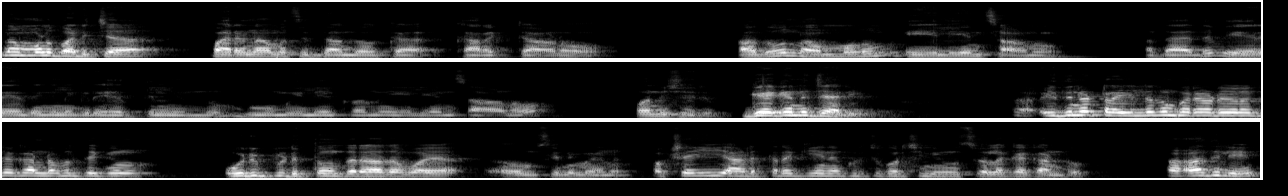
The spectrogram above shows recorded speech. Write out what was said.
നമ്മൾ പഠിച്ച പരിണാമ സിദ്ധാന്തമൊക്കെ കറക്റ്റ് ആണോ? അതോ നമ്മളും ഏലിയൻസ് ആണോ? അതായത് വേറെ ഏതെങ്കിലും ഗ്രഹത്തിൽ നിന്നും ഭൂമിയിലേക്ക് വന്ന ഏലിയൻസ് ആണോ? മനുഷ്യരും. ഗഗനചാരി. ഇതിന്റെ ട്രെയിലറും പരിപാടികളൊക്കെ കണ്ടപ്പോഴത്തേക്കും ഒരു പിടുത്തവും തരാതെ പോയ സിനിമയാണ്. പക്ഷെ ഈ അടുത്തിടയ്ക്ക് ഇതിനെ കുറിച്ച് ന്യൂസുകളൊക്കെ കണ്ടു. അതിൽ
